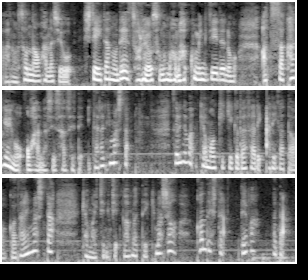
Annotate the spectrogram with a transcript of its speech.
あの、そんなお話をしていたので、それをそのまま コミュニティでの熱さ加減をお話しさせていただきました。それでは今日もお聴きくださりありがとうございました。今日も一日頑張っていきましょう。コンでした。では、また。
